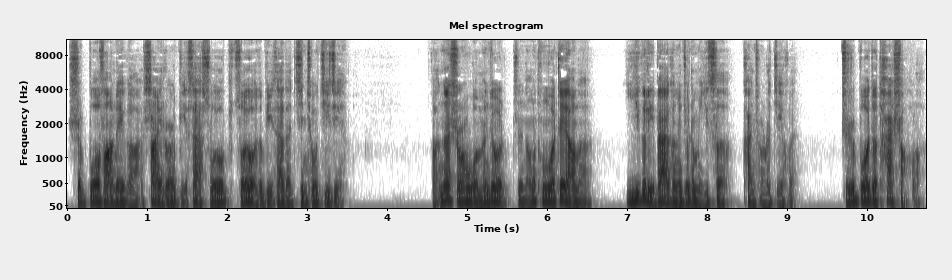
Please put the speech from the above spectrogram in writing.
是播放这个上一轮比赛所有所有的比赛的进球集锦，啊，那时候我们就只能通过这样的一个礼拜可能就这么一次看球的机会，直播就太少了，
